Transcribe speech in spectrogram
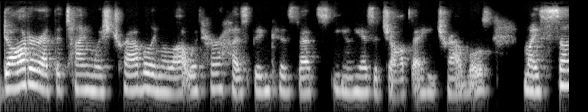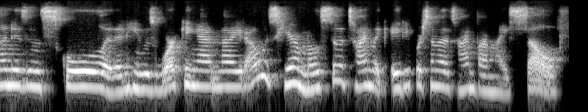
daughter at the time was traveling a lot with her husband because that's, you know, he has a job that he travels. My son is in school and then he was working at night. I was here most of the time, like 80% of the time by myself,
